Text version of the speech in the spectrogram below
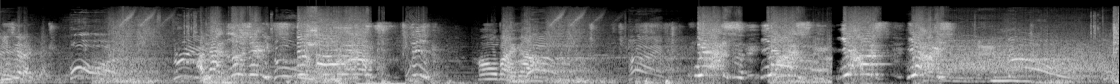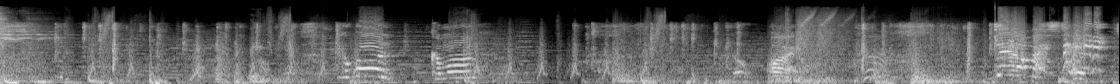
He's gonna. Four, three, I'm not losing! Two, oh my god! Yes! Yes! Yes! Yes! No! Come on! Come on! Oh, alright. Get off my stage!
